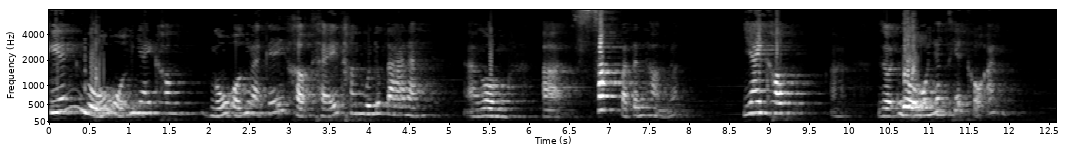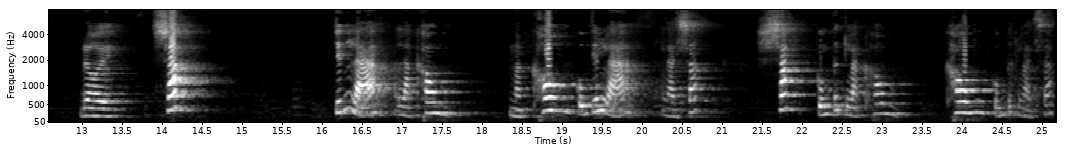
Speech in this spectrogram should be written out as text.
kiến ngũ uẩn dây không. Ngũ uẩn là cái hợp thể thân của chúng ta nè à, gồm à, sắc và tinh thần đó. Dây không à, rồi độ nhất thiết khổ anh rồi sắc chính là là không mà không cũng chính là là sắc. Sắc cũng tức là không không cũng tức là sắc.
